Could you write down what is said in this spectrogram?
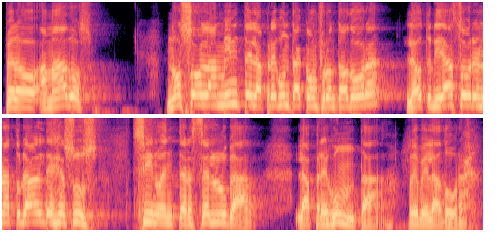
Pero, amados, no solamente la pregunta confrontadora, la autoridad sobrenatural de Jesús, sino en tercer lugar, la pregunta reveladora.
